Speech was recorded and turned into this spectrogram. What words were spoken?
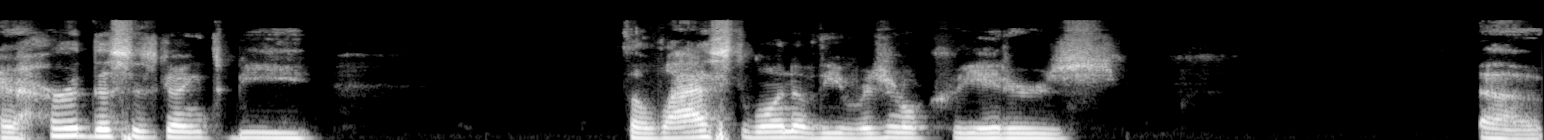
I heard this is going to be the last one of the original creators uh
